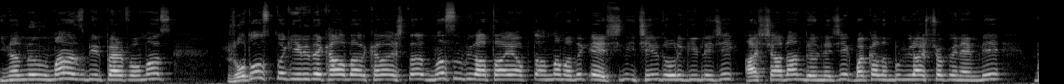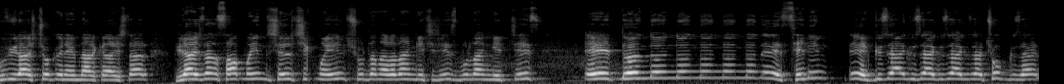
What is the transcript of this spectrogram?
inanılmaz bir performans. Rodos da geride kaldı arkadaşlar. Nasıl bir hata yaptı anlamadık. Evet şimdi içeri doğru girilecek. Aşağıdan dönülecek. Bakalım bu viraj çok önemli. Bu viraj çok önemli arkadaşlar. Virajdan sapmayın dışarı çıkmayın. Şuradan aradan geçeceğiz. Buradan geçeceğiz. Evet dön dön dön dön dön dön. Evet Selim. Evet güzel güzel güzel güzel çok güzel.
